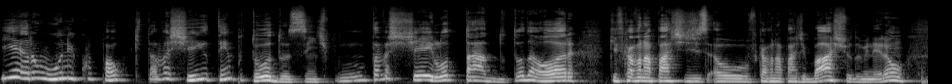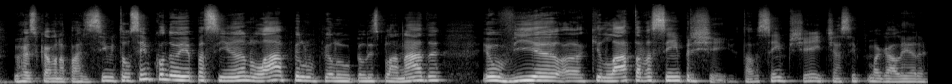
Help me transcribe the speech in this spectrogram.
E era o único palco que tava cheio o tempo todo, assim, tipo, não tava cheio, lotado, toda hora, que ficava na parte de, ou ficava na parte de baixo do Mineirão, e o resto ficava na parte de cima. Então, sempre quando eu ia passeando lá pelo, pelo, pela esplanada, eu via uh, que lá tava sempre cheio. Tava sempre cheio, tinha sempre uma galera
